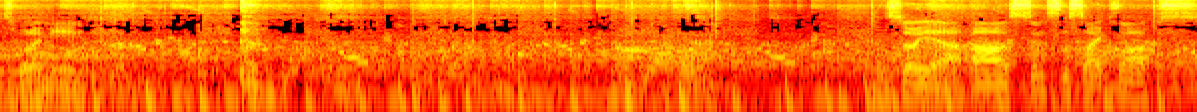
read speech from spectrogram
is what I mean. so yeah, uh, since the Cyclops,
